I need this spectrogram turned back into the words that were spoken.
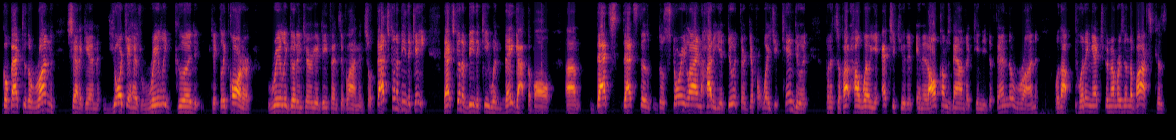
go back to the run set again. Georgia has really good, particularly Carter, really good interior defensive linemen. So that's going to be the key. That's going to be the key when they got the ball. Um, that's that's the the storyline. How do you do it? There are different ways you can do it, but it's about how well you execute it, and it all comes down to can you defend the run without putting extra numbers in the box because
